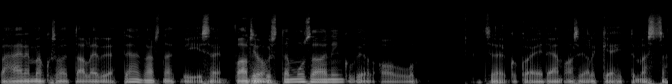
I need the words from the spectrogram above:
vähän enemmän kuin soittaa levyä, että tehdään kanssa näitä biisejä, varsinkin kun sitä musaa ei niin kuin vielä ollut. Se koko EDM-asia oli kehittymässä.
